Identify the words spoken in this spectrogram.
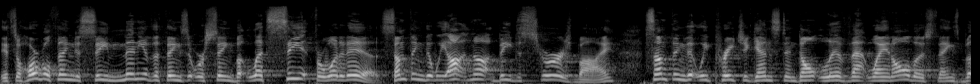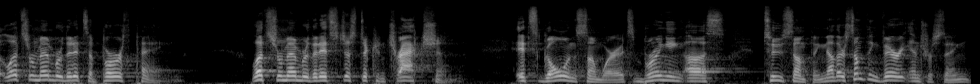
It's a horrible thing to see many of the things that we're seeing, but let's see it for what it is something that we ought not be discouraged by, something that we preach against and don't live that way, and all those things. But let's remember that it's a birth pain. Let's remember that it's just a contraction. It's going somewhere, it's bringing us to something. Now, there's something very interesting.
